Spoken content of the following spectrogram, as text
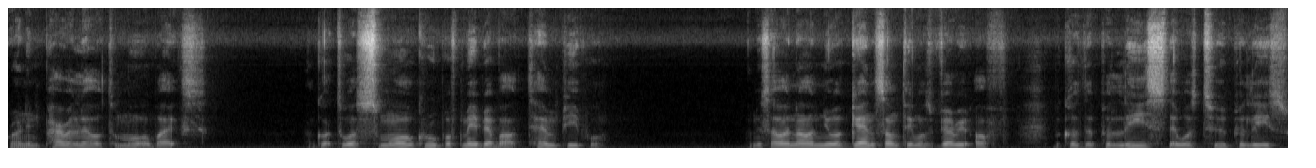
running parallel to motorbikes. I got to a small group of maybe about 10 people. And this how I now knew again something was very off because the police, there was two police,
